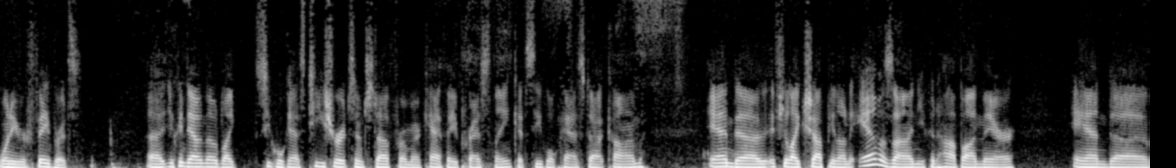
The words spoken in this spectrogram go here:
one of your favorites. Uh, you can download like Sequelcast T-shirts and stuff from our Cafe Press link at sequelcast.com. And uh, if you like shopping on Amazon, you can hop on there and uh,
